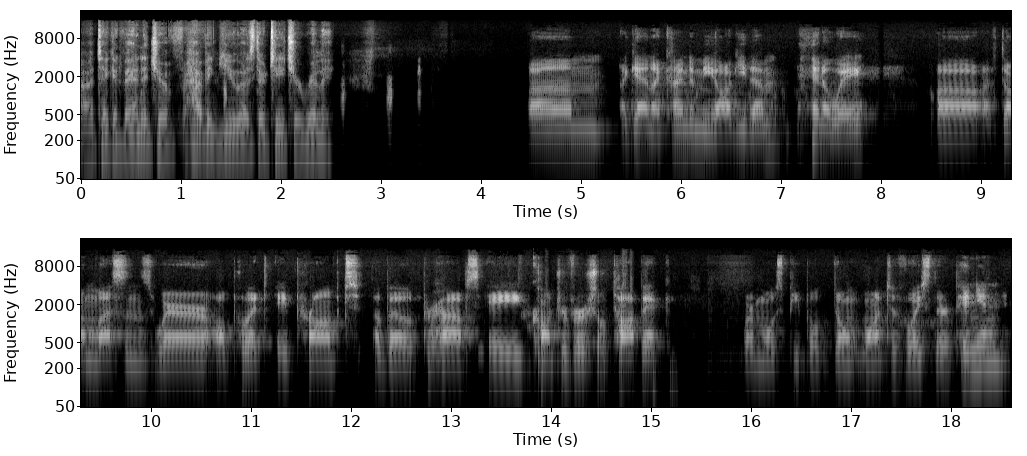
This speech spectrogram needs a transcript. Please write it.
uh, take advantage of having you as their teacher, really? Um, again, I kind of Miyagi them in a way. Uh, I've done lessons where I'll put a prompt about perhaps a controversial topic where most people don't want to voice their opinion,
